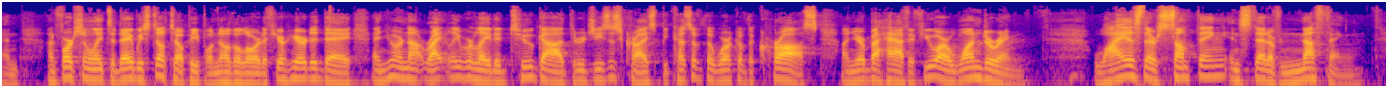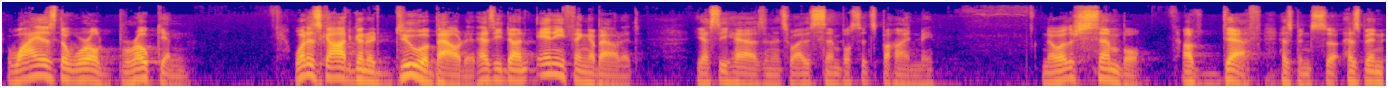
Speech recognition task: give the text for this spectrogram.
And unfortunately, today we still tell people, know the Lord. If you're here today and you are not rightly related to God through Jesus Christ because of the work of the cross on your behalf, if you are wondering, why is there something instead of nothing? Why is the world broken? What is God going to do about it? Has He done anything about it? Yes, He has, and that's why the symbol sits behind me. No other symbol of death has been, has been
